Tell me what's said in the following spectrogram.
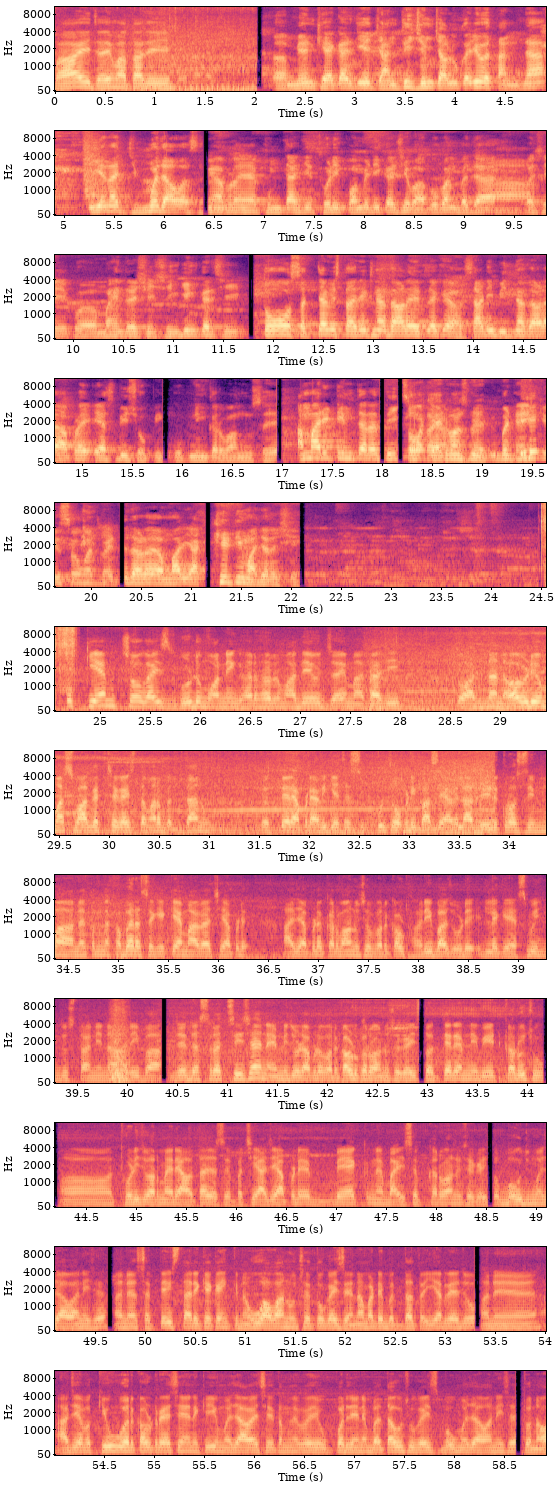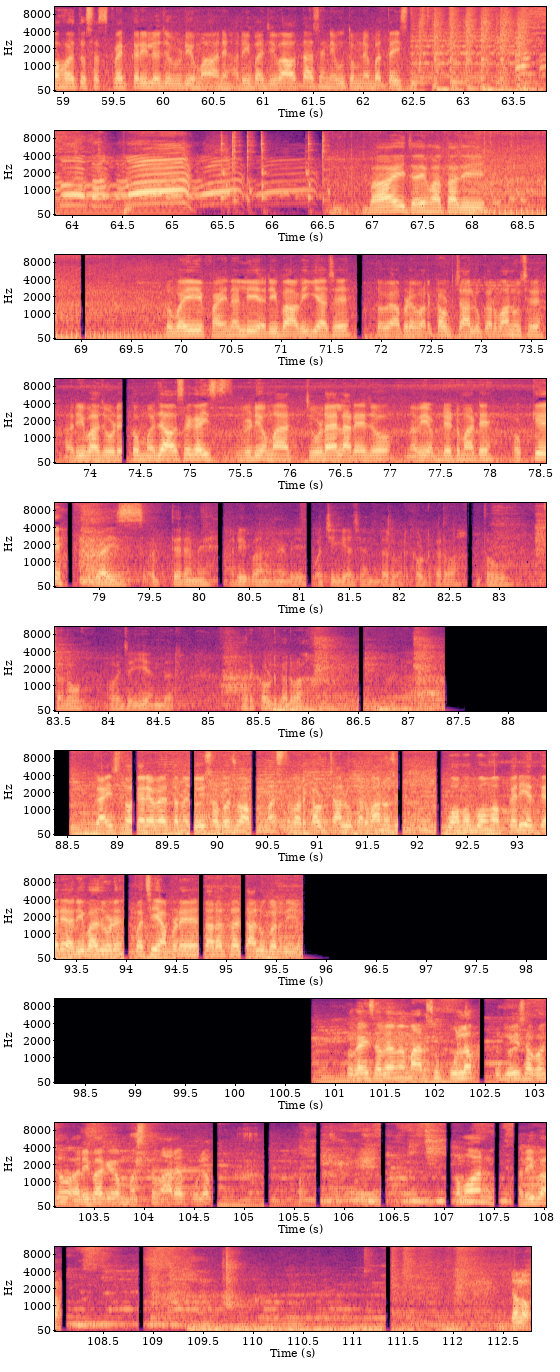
ભાઈ જય માતાજી. મેન ખેગારજીએ જાનથી જીમ ચાલુ કર્યું તાંજના એના જીમ જ આવે છે. આપણે ફૂમતાજી થોડી કોમેડી કરશે વાઘોબાન બધા પછી મહેન્દ્રસિંહ સિંગિંગ કરશે. તો સત્યાવીસ તારીખના દાડે એટલે કે અષાઢી બીજના દાડે આપણે એસબી શોપિંગ ઓપનિંગ કરવાનું છે. અમારી ટીમ તરફથી. એડવાન્સમાં happy thank you so much ભાઈ. દાડે અમારી આખી ટીમ હાજર હશે. તો કેમ છો ગાઈઝ ગુડ મોર્નિંગ હર હર મહાદેવ. જય માતાજી. તો આજના નવા વિડીયોમાં સ્વાગત છે ગાઈસ તમારા બધાનું. તો અત્યારે આપણે આવી ગયા છે સિક્કુર ચોકડી પાસે આવેલા રેડ ક્રોસ જીમમાં અને તમને ખબર હશે કે કેમ આવ્યા છીએ આપણે. આજે આપણે કરવાનું છે વર્કઆઉટ હરિભા જોડે, એટલે કે એસબી હિન્દુસ્તાનીના હરિબા જે દશરથસિંહ છે ને, એમની જોડે આપણે વર્કઆઉટ કરવાનું છે ગાઈઝ તો અત્યારે એમની વેઇટ કરું છું. થોડી જ વારમાં એ આવતા જ હશે. પછી આજે આપણે બેક ને બાઇસેપ કરવાનું છે ગાઈઝ તો બહુ જ મજા આવવાની છે. અને સત્યાવીસ તારીખે કંઈક નવું આવવાનું છે તો ગાઈઝ એના માટે બધા તૈયાર રહેજો. અને આજે હવે કેવું વર્કઆઉટ રહે છે અને કેવી મજા આવે છે તમને પછી ઉપર જઈને બતાવું છું ગાઈઝ બહુ મજા આવવાની છે. તો નવા હોય તો સબસ્ક્રાઇબ કરી લેજો વિડીયોમાં અને હરીભા જેવા આવતા હશે ને એવું તમને બતાવીશ ભાઈ જય માતાજી. તો ભાઈ ફાઇનલી હરીબા આવી ગયા છે. તો હવે આપણે વર્કઆઉટ ચાલુ કરવાનું છે. હરિભા જોડે. તો મજા આવશે ગાઈઝ વિડીયોમાં જોડાયેલા રહેજો નવી અપડેટ માટે. ઓકે ગાઈઝ અત્યારે અમે હરિભા અમે બે પહોંચી ગયા છે અંદર વર્કઆઉટ કરવા. તો ચલો, હવે જઈએ અંદર વર્કઆઉટ કરવા. ગાઈઝ તો અત્યારે હવે તમે જોઈ શકો છો મસ્ત વર્કઆઉટ ચાલુ કરવાનું છે. વોર્મઅપ વોર્મઅપ કરીએ અત્યારે હરિભા જોડે. પછી આપણે તરત જ ચાલુ કરી દઈએ. તો ગાઈસ હવે અમે મારશું પુલઅપ તો જોઈ શકો છો હરીબા કેવો મસ્ત મારે પુલઅપ કમોન હરીબા ચલો.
